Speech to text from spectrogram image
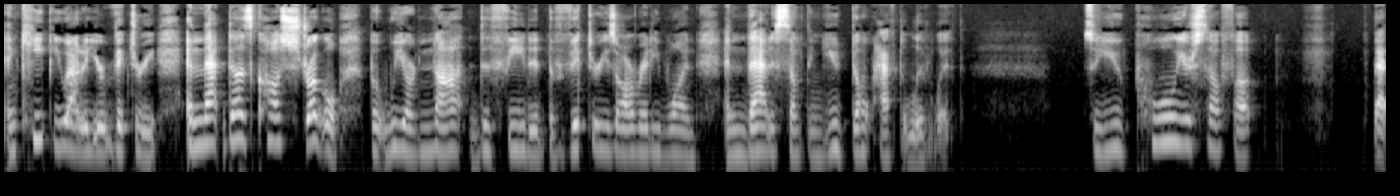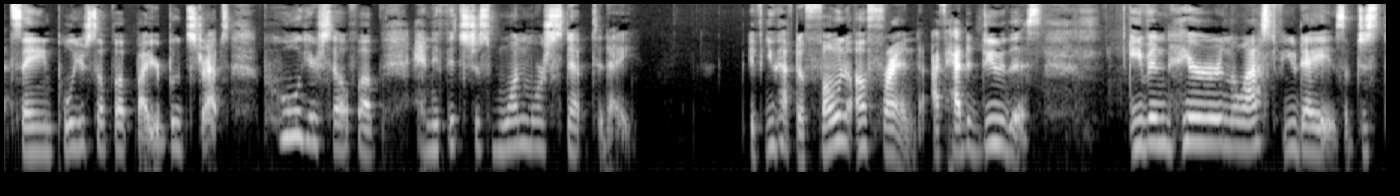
and keep you out of your victory. And that does cause struggle, but we are not defeated. The victory is already won, and that is something you don't have to live with. So you pull yourself up. That saying, pull yourself up by your bootstraps. Pull yourself up. And if it's just one more step today, if you have to phone a friend, I've had to do this even here in the last few days of just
